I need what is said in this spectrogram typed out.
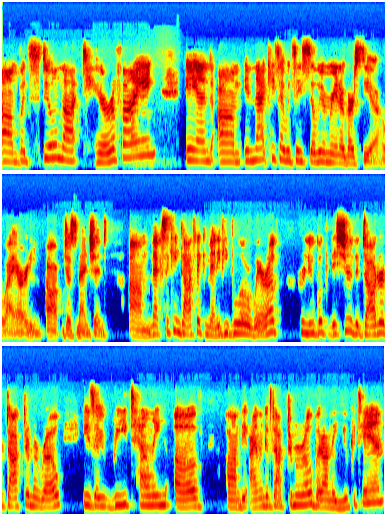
um, but still not terrifying. And um, in that case, I would say Silvia Moreno Garcia, who I already uh, just mentioned. Um, Mexican Gothic, many people are aware of. Her new book this year, The Daughter of Dr. Moreau, is a retelling of um, the island of Dr. Moreau, but on the Yucatan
